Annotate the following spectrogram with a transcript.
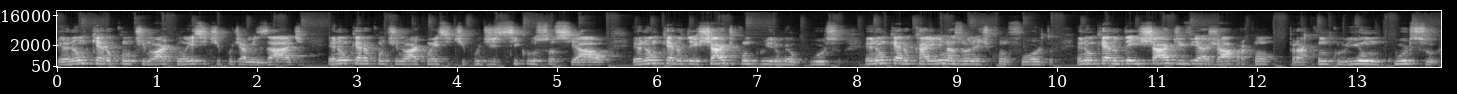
eu não quero continuar com esse tipo de amizade, eu não quero continuar com esse tipo de ciclo social, eu não quero deixar de concluir o meu curso, eu não quero cair na zona de conforto, eu não quero deixar de viajar para concluir um curso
